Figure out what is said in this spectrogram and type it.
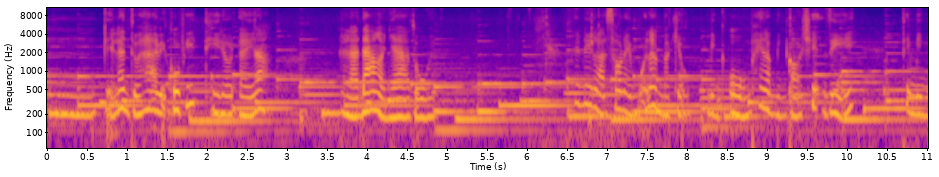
Uhm, đến lần thứ hai bị covid thì điều đấy là là đang ở nhà rồi nên là sau này mỗi lần mà kiểu mình ốm hay là mình có chuyện gì ấy, thì mình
